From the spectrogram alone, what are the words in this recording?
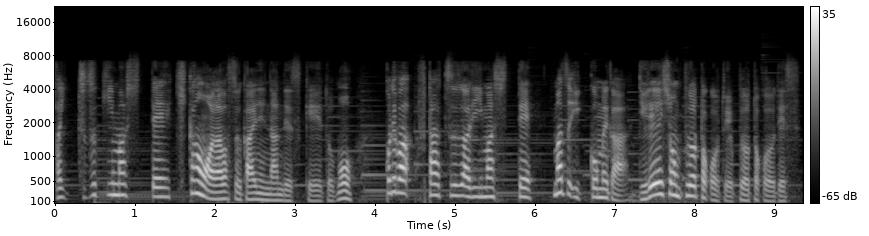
はい、続きまして、期間を表す概念なんですけれども、これは2つありまして、まず1個目がデュレーションプロトコルというプロトコルです。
